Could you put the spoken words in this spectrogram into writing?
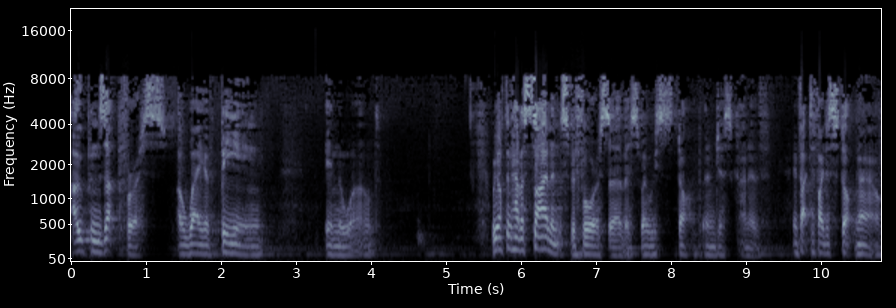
opens up for us a way of being in the world. We often have a silence before a service where we stop and just kind of, in fact, if I just stop now,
